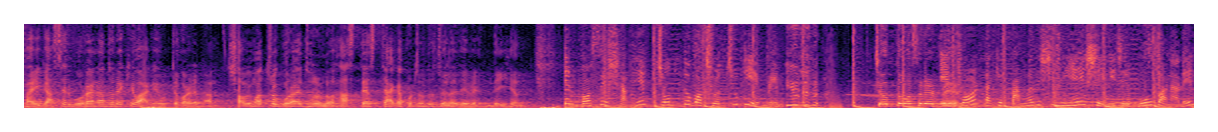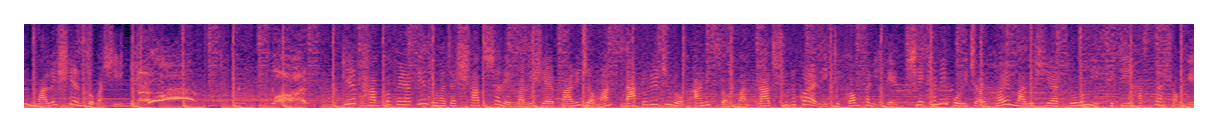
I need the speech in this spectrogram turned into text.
ভাই গাছের গোড়ায় না ধরে কেউ আগে উঠতে পারে না। সবে মাত্র গোড়ায় ধরলো। আস্তে আস্তে আগা পর্যন্ত চলে যাবে। দেখেন। এর বসের সাথে চোদ্দ বছর চুটিয়ে প্রেম। চোদ্দ বছরের প্রেম। এরপর তাকে বাংলাদেশে নিয়ে এসে নিজের বউ বানালেন মালয়েশিয়ান প্রবাসী। ভাগ্য ফেরাতে দু হাজার সাত সালে মালয়েশিয়ায় পাড়ি জমান নাটোরের যুবক আনিস রহমান। কাজ শুরু করেন একটি কোম্পানিতে। সেখানেই পরিচয় হয় মালয়েশিয়ার তরুণী সিটি হাসনার সঙ্গে।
